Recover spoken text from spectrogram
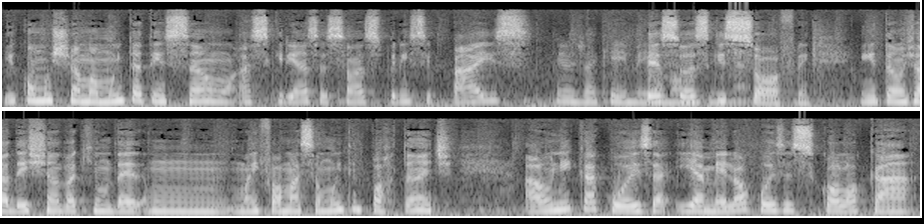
E como chama muita atenção, as crianças são as principais pessoas que sofrem. Então, já deixando aqui um, um, uma informação muito importante, a única coisa e a melhor coisa a se colocar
